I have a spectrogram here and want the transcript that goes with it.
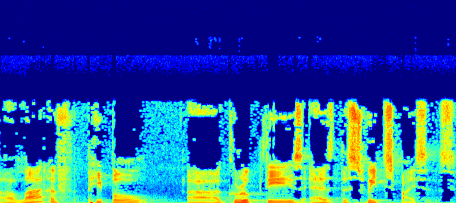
a lot of people uh, group these as the sweet spices.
